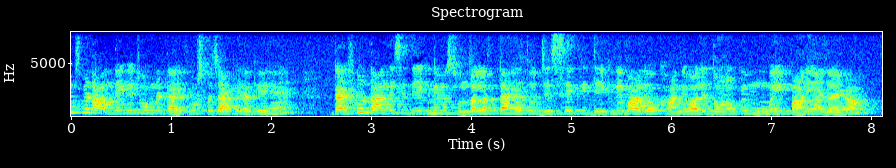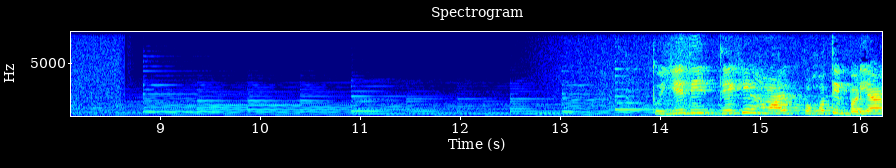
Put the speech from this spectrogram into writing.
हम इसमें डाल देंगे जो हमने ड्राई फ्रूट्स बचा के रखे हैं। ड्राई फ्रूट डालने से देखने में सुंदर लगता है तो जिससे कि देखने वाले और खाने वाले दोनों के मुँह में ही पानी आ जाएगा। तो ये देखिए, हमारे बहुत ही बढ़िया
